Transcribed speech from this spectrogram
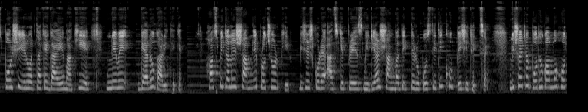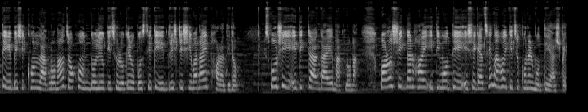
স্পর্শী রোদটাকে গায়ে মাখিয়ে নেমে গেল গাড়ি থেকে। হসপিটালের সামনে প্রচুর ভিড়, বিশেষ করে আজকে প্রেস মিডিয়ার সাংবাদিকদের উপস্থিতি খুব বেশি ঠেকছে। বিষয়টা বোধগম্য হতে বেশিক্ষণ লাগল না যখন দলীয় কিছু লোকের উপস্থিতি দৃষ্টি সীমানায় ধরা দিল। স্পর্শী এদিকটা গায়ে মাখলো না। পরশ শিকদার হয় ইতিমধ্যে এসে গেছে, না হয় কিছুক্ষণের মধ্যেই আসবে।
